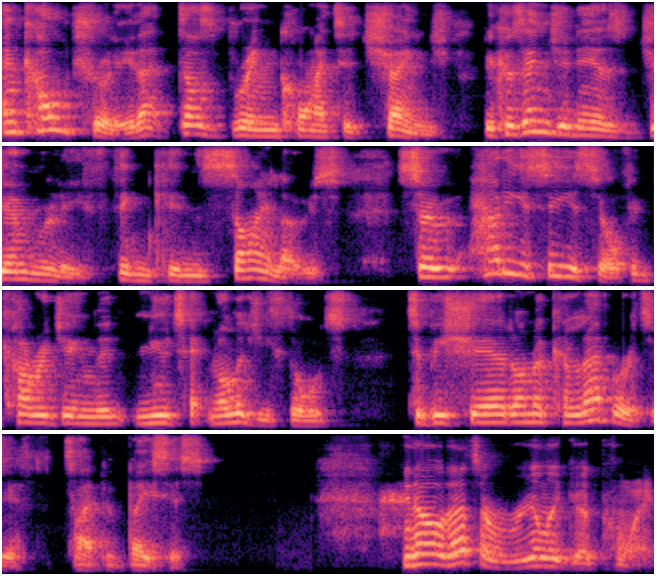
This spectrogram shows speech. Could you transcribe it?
And culturally, that does bring quite a change because engineers generally think in silos. So, how do you see yourself encouraging the new technology thoughts to be shared on a collaborative type of basis? You know, that's a really good point.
